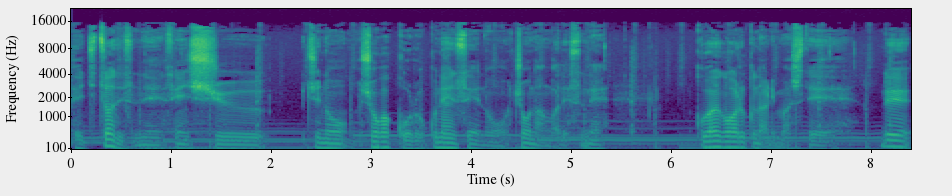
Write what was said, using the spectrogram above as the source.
え実はですね先週うちの小学校6年生の長男がですね具合が悪くなりましてで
